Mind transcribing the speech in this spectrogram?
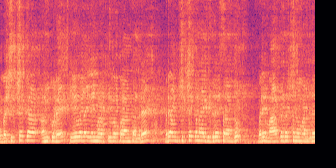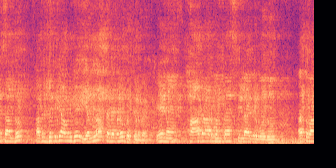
ಒಬ್ಬ ಶಿಕ್ಷಕ ಅಂದ್ಕೂಡೆ, ಕೇವಲ ಏನ್ ಮಾಡ್ತೀವಪ್ಪ ಅಂತಂದ್ರೆ, ಬರೀ ಅವ್ನು ಶಿಕ್ಷಕನಾಗಿದ್ರೆ ಸಾಲದು ಬರೀ ಮಾರ್ಗದರ್ಶನ ಮಾಡಿದ್ರೆ ಸಾಲದು. ಅದ್ರ ಜೊತೆಗೆ ಅವನಿಗೆ ಎಲ್ಲಾ ಕಲೆಗಳು ಗೊತ್ತಿರಬೇಕು. ಏನು? ಹಾಡಾಡುವಂತ ಸ್ಕಿಲ್ ಆಗಿರ್ಬೋದು, ಅಥವಾ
